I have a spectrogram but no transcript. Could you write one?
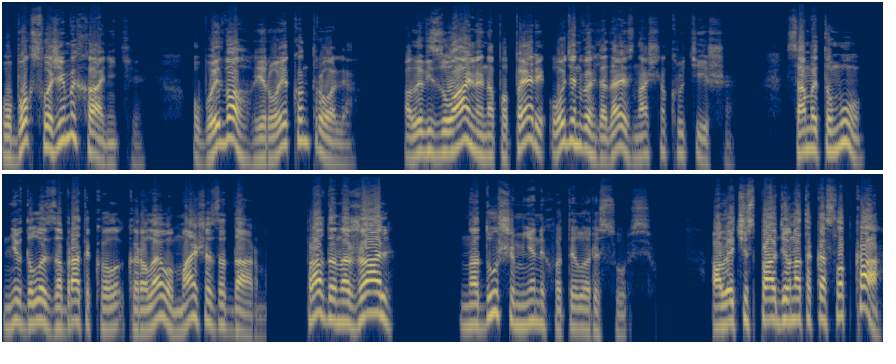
В обох схожі механіки, обидва герої контроля. Але візуально на папері Одін виглядає значно крутіше. Саме тому мені вдалося забрати королеву майже задарма. Правда, на жаль, на душі мені не хватило ресурсів. Але чи справді вона така слабка,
